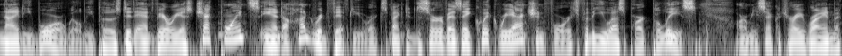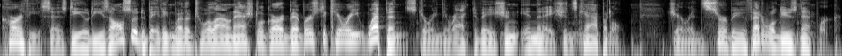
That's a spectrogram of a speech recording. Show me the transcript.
90 more will be posted at various checkpoints, and 150 are expected to serve as a quick reaction force for the U.S. Park Police. Army Secretary Ryan McCarthy says DoD is also debating whether to allow National Guard members to carry weapons during their activation in the nation's capital. Jared Serbu, Federal News Network.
